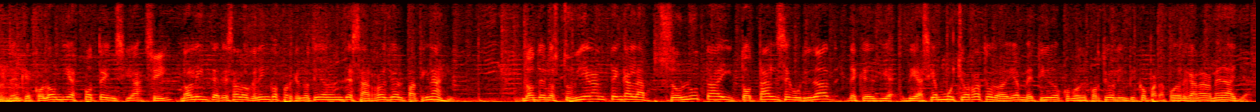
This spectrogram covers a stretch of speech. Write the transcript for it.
en el que Colombia es potencia, Sí. no le interesa a los gringos porque no tienen un desarrollo del patinaje. Donde los tuvieran tengan la absoluta y total seguridad de que de hacía mucho rato lo habían metido como deporte olímpico para poder ganar medallas.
